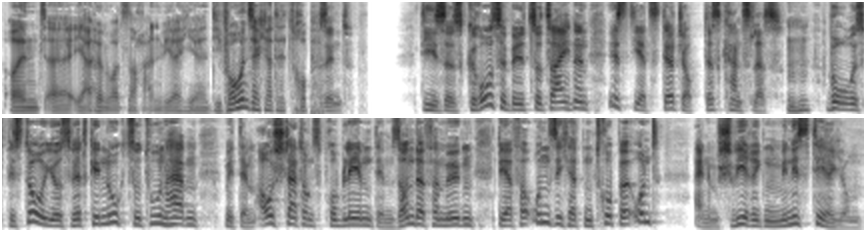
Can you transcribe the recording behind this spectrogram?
Und äh, ja, hören wir uns noch an, wie er hier die verunsicherte Truppe sind. Dieses große Bild zu zeichnen, ist jetzt der Job des Kanzlers. Mhm. Boris Pistorius wird genug zu tun haben mit dem Ausstattungsproblem, dem Sondervermögen, der verunsicherten Truppe und einem schwierigen Ministerium.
